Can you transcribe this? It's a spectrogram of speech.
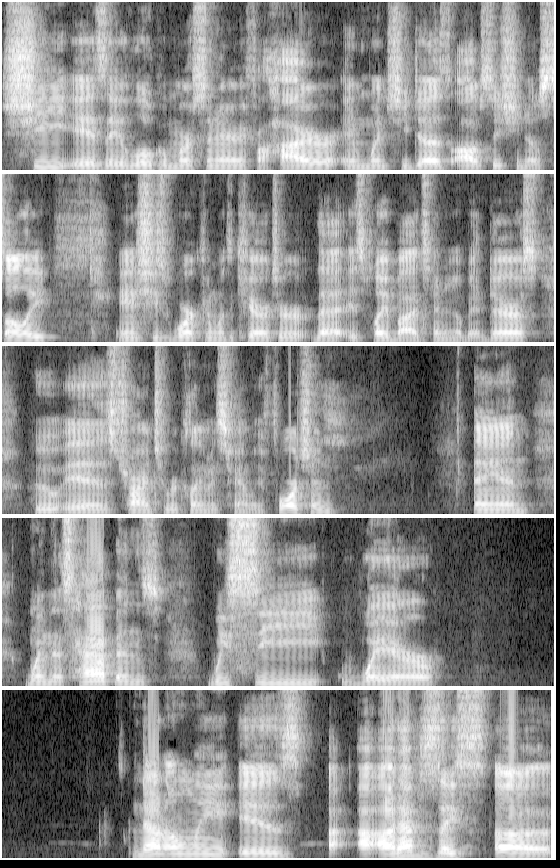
she is a local mercenary for hire, and when she does, obviously she knows Sully, and she's working with a character that is played by Antonio Banderas, who is trying to reclaim his family fortune. And when this happens, we see where not only is I, would have to say uh,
